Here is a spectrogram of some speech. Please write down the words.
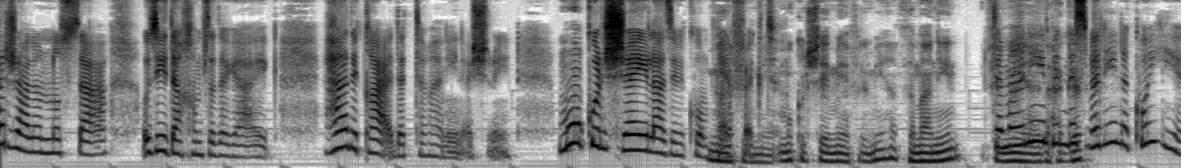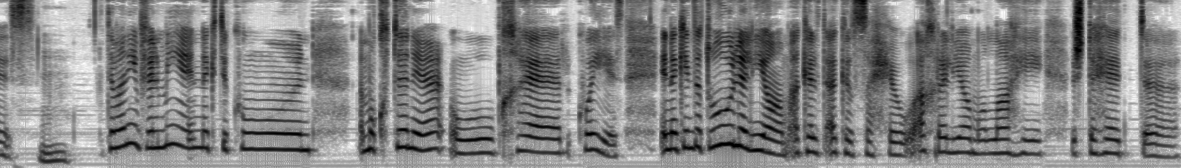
أرجع للنص ساعة وزيدها خمسة دقائق. هذه قاعدة 80 20 مو كل شيء لازم يكون 100% بيرفكت مو كل شيء 100% 80 80 بالنسبة لينا كويس. 80% إنك تكون مقتنع وبخير كويس. إنك أنت طول اليوم أكلت أكل صحي وآخر اليوم والله اشتهيت آه،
